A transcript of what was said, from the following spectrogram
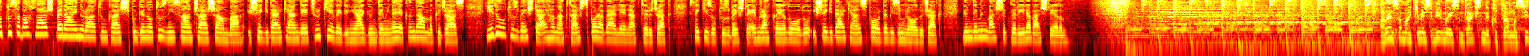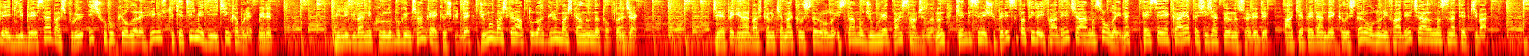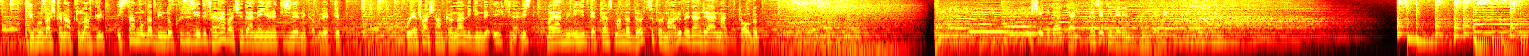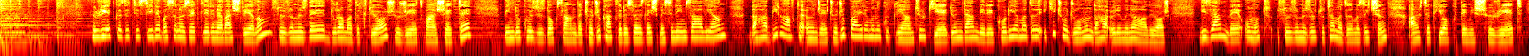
Mutlu sabahlar. Ben Aynur Altunkaş. Bugün 30 Nisan Çarşamba. İşe giderken de Türkiye ve dünya gündemine yakından bakacağız. 7.35'te Ayhan Aktar spor haberlerini aktaracak. 8.35'te Emrah Kayalıoğlu işe giderken sporda bizimle olacak. Gündemin başlıklarıyla başlayalım. Anayasa Mahkemesi 1 Mayıs'ın Taksim'de kutlanmasıyla ilgili bireysel başvuruyu iç hukuk yolları henüz tüketilmediği için kabul etmedi. Milli Güvenlik Kurulu bugün Çankaya Köşkü'nde Cumhurbaşkanı Abdullah Gül'ün başkanlığında toplanacak. CHP Genel Başkanı Kemal Kılıçdaroğlu İstanbul Cumhuriyet Başsavcılığı'nın kendisini şüpheli sıfatıyla ifadeye çağırması olayını HSYK'ya taşıyacaklarını söyledi. AKP'den de Kılıçdaroğlu'nun ifadeye çağrılmasına tepki var. Cumhurbaşkanı Abdullah Gül İstanbul'da 1907 Fenerbahçe Derneği yöneticilerini kabul etti. UEFA Şampiyonlar Ligi'nde ilk finalist Bayern Münih'i deplasmanda 4-0 mağlup eden Real Madrid oldu. İşe giderken gazetelerin gündemi. Hürriyet gazetesiyle basın özetlerine başlayalım. Sözümüzde duramadık diyor Hürriyet manşette. 1990'da çocuk hakları sözleşmesini imzalayan, daha bir hafta önce çocuk bayramını kutlayan Türkiye dünden beri koruyamadığı iki çocuğunun daha ölümüne ağlıyor. Gizem ve Umut sözümüzü tutamadığımız için artık yok demiş Hürriyet.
